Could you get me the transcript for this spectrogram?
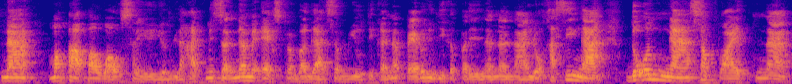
na mapapawaw sa iyo yung lahat. Minsan nga may extravagance sa beauty ka na pero hindi ka pa rin nananalo kasi nga doon nga sa part na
